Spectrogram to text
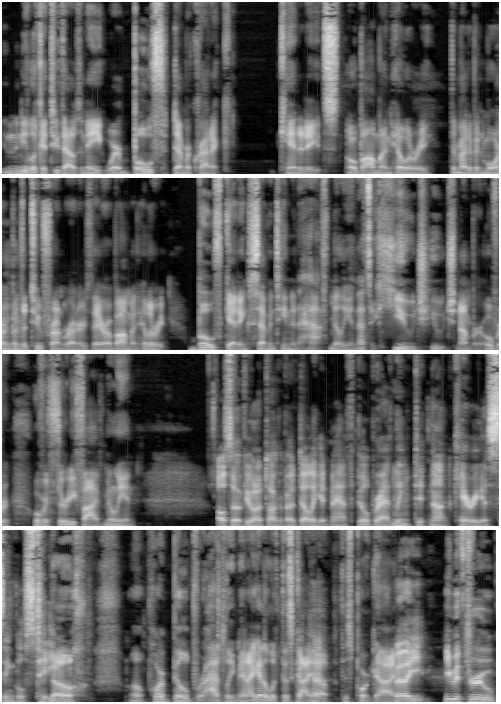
And then you look at 2008, where both Democratic candidates, Obama and Hillary. There might have been more, mm-hmm. but the two front runners there, Obama and Hillary, both getting 17 and a half million. That's a huge, huge number. Over over 35 million. Also, if you want to talk about delegate math, Bill Bradley mm. did not carry a single state. No. Well, poor Bill Bradley, man. I got to look this guy up. This poor guy. Well, he, he withdrew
